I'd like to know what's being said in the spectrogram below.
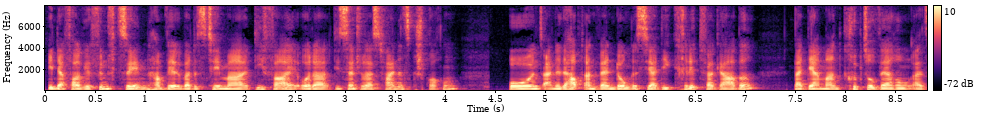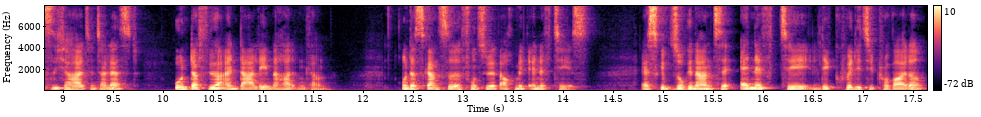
In der Folge 15 haben wir über das Thema DeFi oder Decentralized Finance gesprochen und eine der Hauptanwendungen ist ja die Kreditvergabe, bei der man Kryptowährungen als Sicherheit hinterlässt und dafür ein Darlehen erhalten kann. Und das Ganze funktioniert auch mit NFTs. Es gibt sogenannte NFT Liquidity Provider,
